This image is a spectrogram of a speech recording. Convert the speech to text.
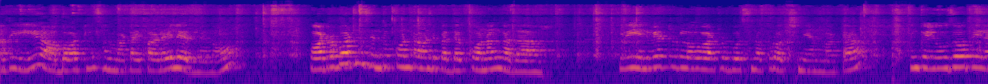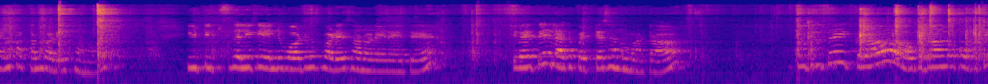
అది ఆ బాటిల్స్ అనమాట అవి పడేయలేదు నేను. వాటర్ బాటిల్స్ ఎందుకు కొంటామండి? పెద్ద కొనం కదా. ఇవి ఇన్వర్టర్లో వాటర్ పోసినప్పుడు వచ్చినాయి అనమాట ఇంకా యూజ్ అవుతాయని పక్కన పడేసాను ఈ టిప్స్ తెలియక ఎన్ని బాటిల్స్ పడేసాను నేనైతే. ఇవైతే ఇలాగ పెట్టేశాను అనమాట కుదిరితే ఇక్కడ ఒకదానిలో ఒకటి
